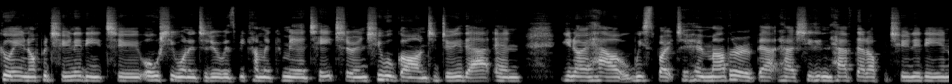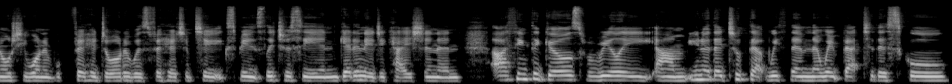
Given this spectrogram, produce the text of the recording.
Gui an opportunity to. All she wanted to do was become a Khmer teacher, and she will go on to do that. And you know how we spoke to her mother about how she didn't have that that opportunity and all she wanted for her daughter was for her to, to experience literacy and get an education. And i think the girls were really um, you know they took that with them. They went back to their school.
